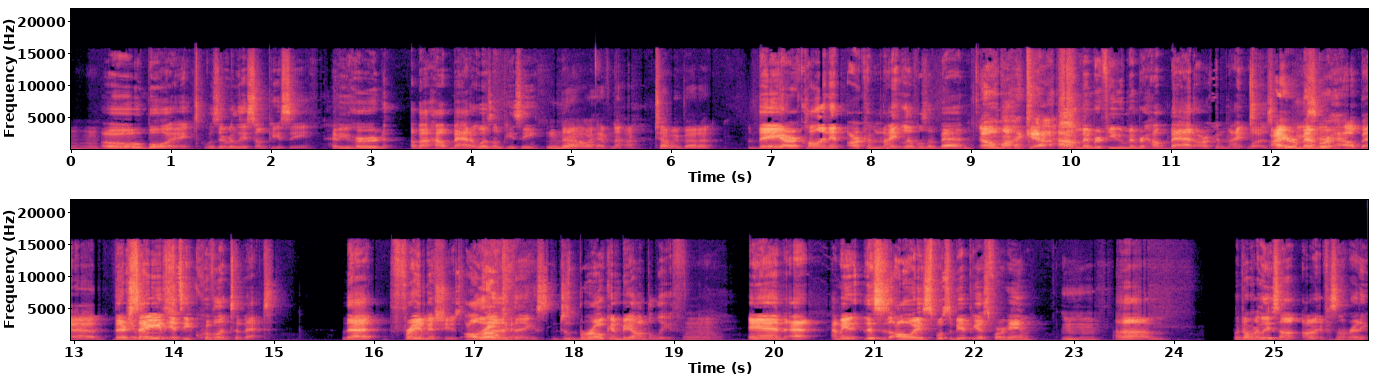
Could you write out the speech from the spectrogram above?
Mm-hmm. Oh boy, was it released on PC? Have you heard about how bad it was on PC? No, I have not. Tell me about it. They are calling it Arkham Knight levels of bad. Oh my god! I don't remember if you remember how bad Arkham Knight was. I remember PC. how bad They're it saying was. it's equivalent to that. That frame issues, all the other things, just broken beyond belief. Mm. And at, I mean, this is always supposed to be a PS4 game. Mm-hmm. Um, but don't release on, on if it's not ready.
